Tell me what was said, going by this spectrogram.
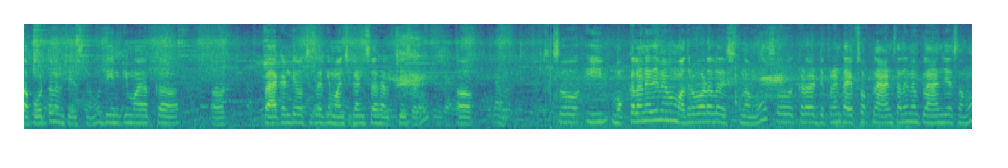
సపోర్ట్తో మేము చేస్తున్నాము. దీనికి మా యొక్క ఫ్యాకల్టీ వచ్చేసరికి మంచిగండి సార్ హెల్ప్ చేశారు. సో ఈ మొక్కలు అనేది మేము మధురవాడలో ఇస్తున్నాము సో ఇక్కడ డిఫరెంట్ టైప్స్ ఆఫ్ ప్లాంట్స్ అనేది మేము ప్లాన్ చేసాము.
